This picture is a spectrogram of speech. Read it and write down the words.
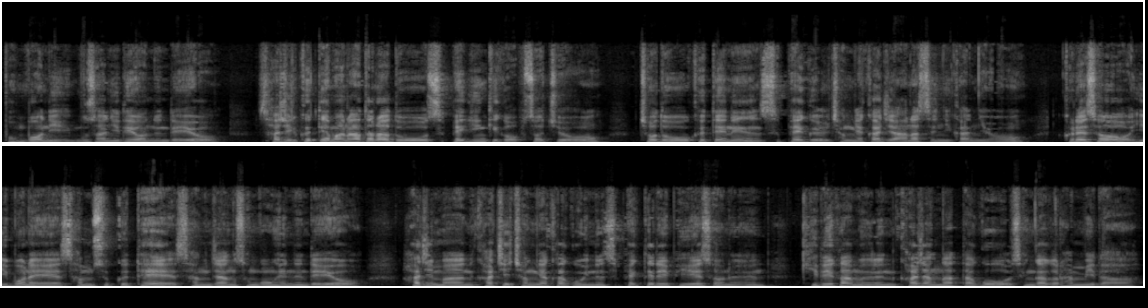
번번이 무산이 되었는데요. 사실 그때만 하더라도 스펙 인기가 없었죠. 저도 그때는 스펙을 청약하지 않았으니까요. 그래서 이번에 삼수 끝에 상장 성공했는데요. 하지만 같이 청약하고 있는 스펙들에 비해서는 기대감은 가장 낮다고 생각을 합니다.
